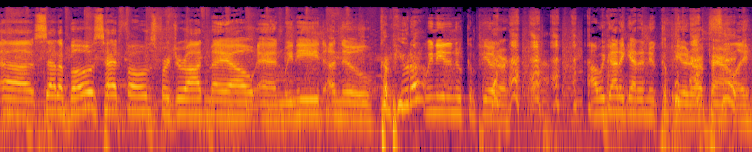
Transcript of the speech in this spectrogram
a set of Bose headphones for Gerard Mayo, and we need a new Computer? we need a new computer. uh, we got to get a new computer. Apparently,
